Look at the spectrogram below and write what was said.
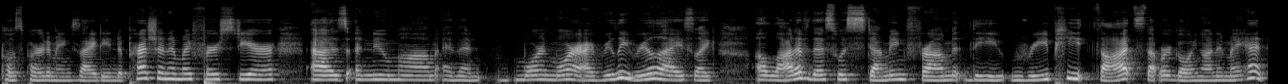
postpartum anxiety and depression in my first year as a new mom, and then more and more, I really realized like a lot of this was stemming from the repeat thoughts that were going on in my head.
